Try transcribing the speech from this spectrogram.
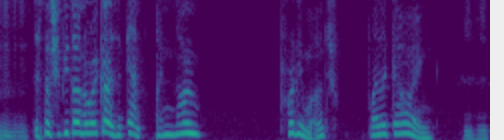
Mhm. especially if you don't know where it goes. Again, I know pretty much where they're going. Mhm.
